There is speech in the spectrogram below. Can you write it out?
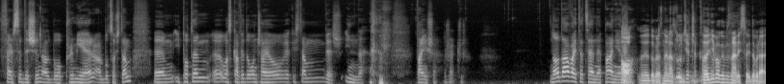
First Edition albo Premier albo coś tam em, i potem e, łaskawie dołączają jakieś tam, wiesz, inne, tańsze rzeczy. No dawaj tę cenę, panie. O, no. e, dobra, znalazłem. Ludzie czekają. No nie mogłem znaleźć, słuchaj, dobra,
